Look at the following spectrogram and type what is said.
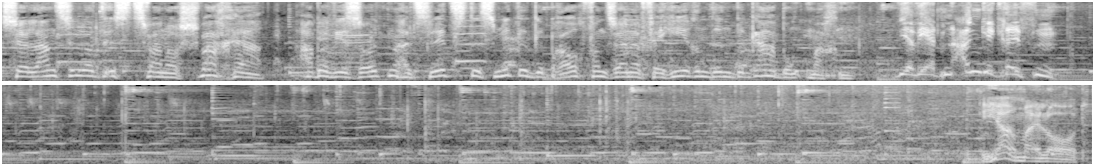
Sir Lancelot ist zwar noch schwach, Herr, aber wir sollten als letztes Mittel Gebrauch von seiner verheerenden Begabung machen. Wir werden angegriffen! Ja, my Lord.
